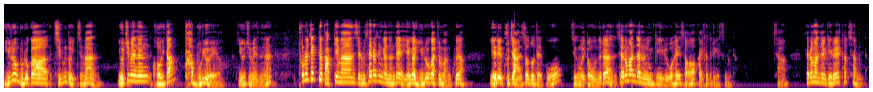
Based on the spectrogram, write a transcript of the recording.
유료 무료가 지금도 있지만 요즘에는 거의 다 다 무료예요. 요즘에는 프로젝트 받기만 지금 새로 생겼는데 얘가 유료가 좀 많고요. 얘를 굳이 안 써도 되고 지금 일단 오늘은 새로 만들기로 해서 가르쳐 드리겠습니다. 자, 새로 만들기를 터치합니다.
